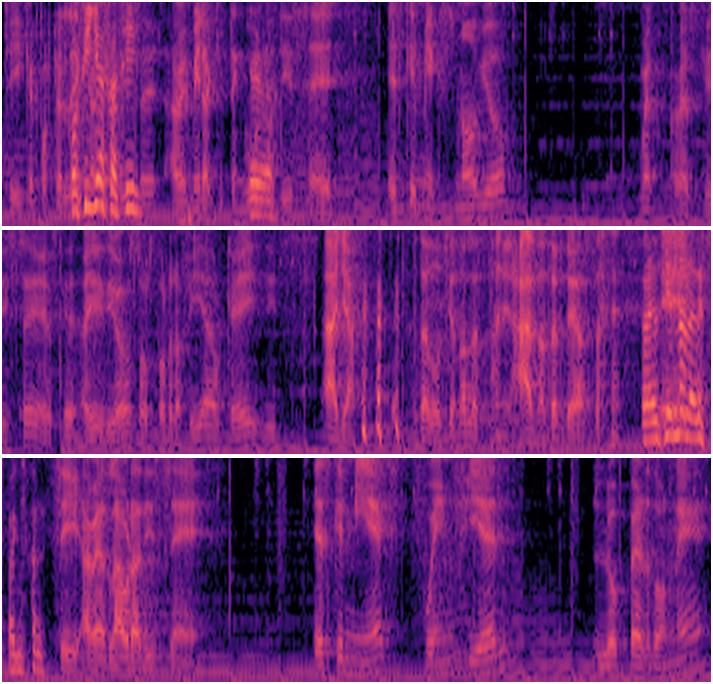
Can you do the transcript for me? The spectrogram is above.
Sí, que por Cosillas así. a ver, mira, aquí tengo uno, dice, es que mi exnovio, bueno, a ver, ¿qué dice? Es que, ay Dios, ortografía, ok, ah, ya, traduciendo al español, ah, no te creas. Traduciéndolo al español. Sí, a ver, Laura dice, es que mi ex fue infiel, lo perdoné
